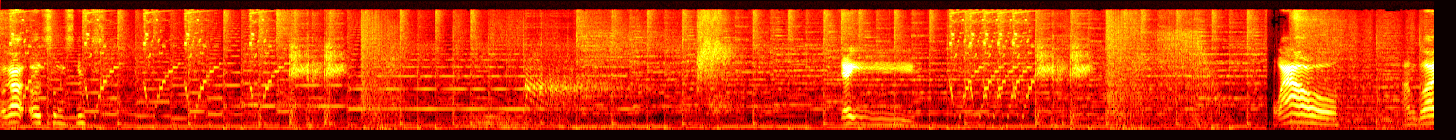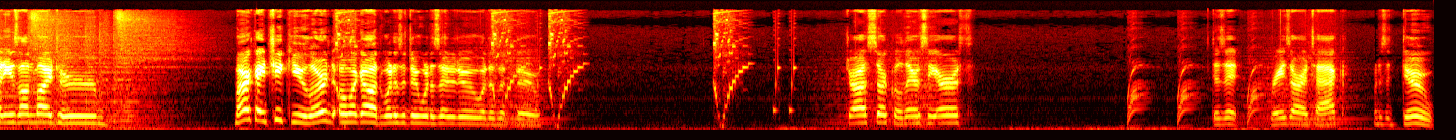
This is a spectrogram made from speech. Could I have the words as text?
We got us some snooks. Yay! Wow! I'm glad he's on my team. Mark, I cheek you learned. Oh my god, what does it do? What does it do? What does it do? Draw a circle. There's the earth. Does it raise our attack? What does it do?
